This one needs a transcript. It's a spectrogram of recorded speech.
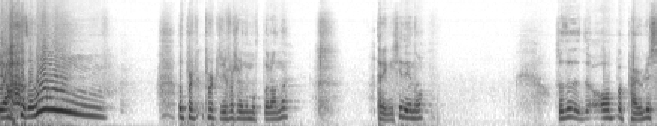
Ja, sånn! Og plutselig forsvinner motorene. Trenger ikke de nå. Det, og Paulus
